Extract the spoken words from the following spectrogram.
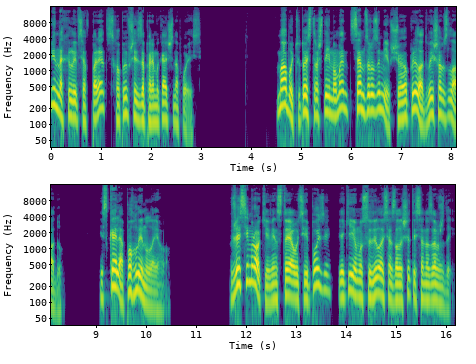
він нахилився вперед, схопившись за перемикач на поясі. Мабуть, у той страшний момент Сем зрозумів, що його прилад вийшов з ладу, і скеля поглинула його. Вже сім років він стояв у цій позі, в якій йому судилося залишитися назавжди,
